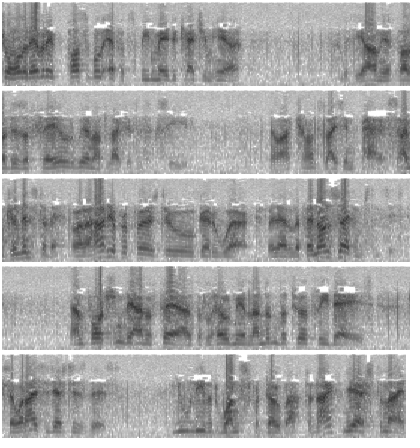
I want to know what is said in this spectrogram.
sure that every possible effort's been made to catch him here. And if the army authorities have failed, we're not likely to succeed. Now, our chance lies in Paris. I'm convinced of that. Well, how do you propose to go to work? Well, that'll depend on circumstances. Unfortunately, I've affairs that'll hold me in London for two or three days. So what I suggest is this. You leave at once for Dover. Tonight? Yes, tonight.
